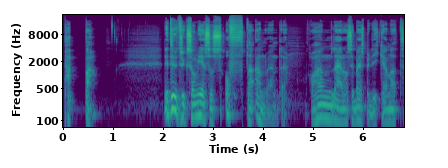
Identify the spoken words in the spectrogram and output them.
pappa. Det är ett uttryck som Jesus ofta använder. Och han lär oss i bergspredikan att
